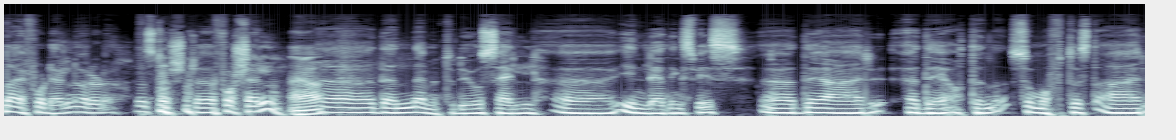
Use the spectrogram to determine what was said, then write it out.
Nei, fordelen, hører du. Den største forskjellen, Ja. eh, den nevnte du jo selv eh, innledningsvis. Eh, Det er det at den som oftest er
